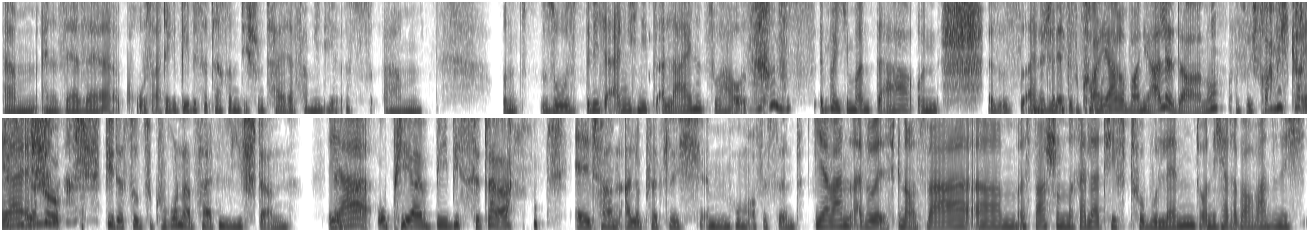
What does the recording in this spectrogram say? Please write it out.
Ähm, eine sehr, sehr großartige Babysitterin, die schon Teil der Familie ist. Ähm, und so bin ich eigentlich nicht alleine zu Hause. Es ist immer jemand da und es ist ein Die letzten zwei Jahre waren ja alle da, ne? Also ich frage mich gerade, ja, wie, das so, wie das so zu Corona-Zeiten lief dann ja. Au-pair, Babysitter, Eltern alle plötzlich im Homeoffice sind. Ja, waren, also ich, genau, es war, ähm, es war schon relativ turbulent und ich hatte aber auch wahnsinnig,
